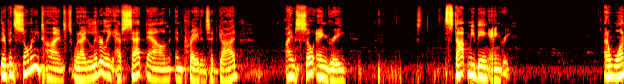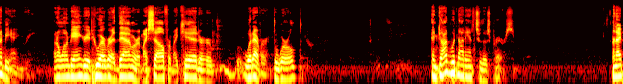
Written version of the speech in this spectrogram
there have been so many times when I literally have sat down and prayed and said, God, I am so angry. Stop me being angry. I don't want to be angry. I don't want to be angry at whoever, at them, or at myself, or my kid, or whatever, the world. And God would not answer those prayers. And I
